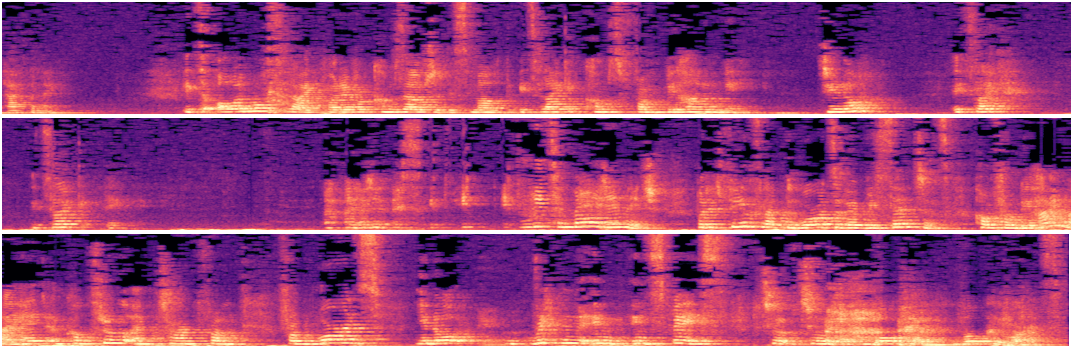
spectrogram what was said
happening. It's almost like whatever comes out of this mouth, it's like it comes from behind me. Do you know? It's like, it's like, eh, it, it, it, it, it's a mad image, but it feels like the words of every sentence come from behind my head and come through and turn from, from words, you know, written in, in space to, to vocal, vocal words.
